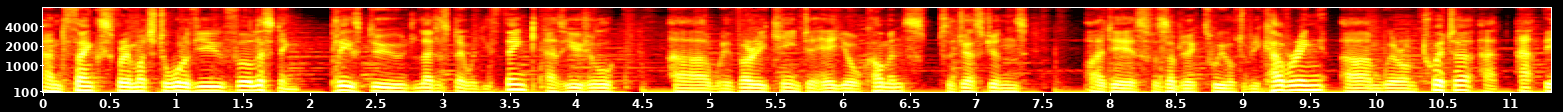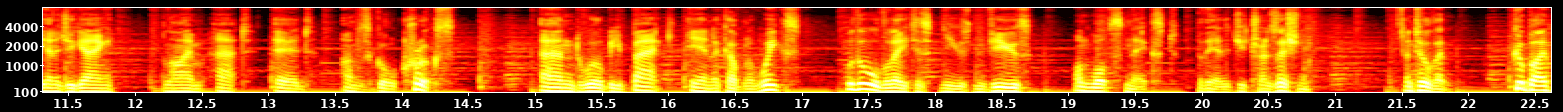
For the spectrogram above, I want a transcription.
And thanks very much to all of you for listening. Please do let us know what you think. As usual, uh, we're very keen to hear your comments, suggestions, ideas for subjects we ought to be covering. Um, we're on Twitter at, at the Energy Gang, and I'm at ed underscore crooks. And we'll be back in a couple of weeks with all the latest news and views on what's next for the energy transition. Until then, goodbye.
